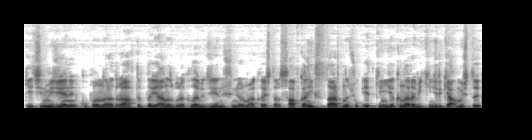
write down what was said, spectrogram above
geçilmeyeceğini, kuponlara da rahatlıkla yalnız bırakılabileceğini düşünüyorum arkadaşlar. Safkan ilk startında çok etkin yakın ara bir ikincilik yapmıştı.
